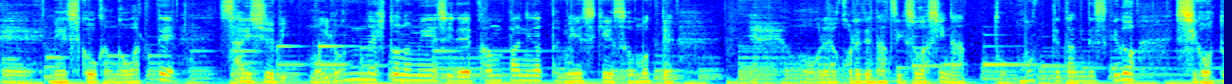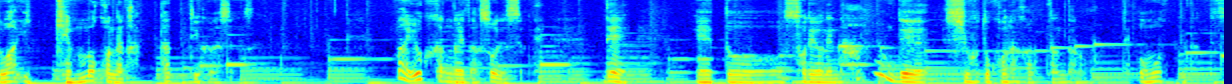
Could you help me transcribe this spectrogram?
えー、名刺交換が終わって最終日もういろんな人の名刺でパンパンになった名刺ケースを持って、えー、もう俺はこれで夏忙しいなと思ってたんですけど仕事は一件も来なかったっていう話なんです。まあよく考えたらそうですよね。でえっ、ー、とそれをねなんで仕事来なかったんだろうって思ってたんですよ。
